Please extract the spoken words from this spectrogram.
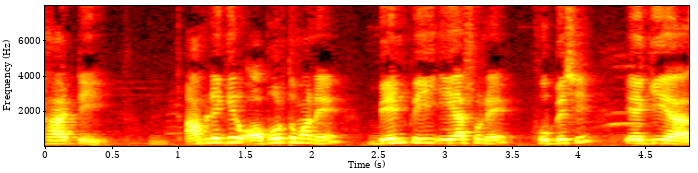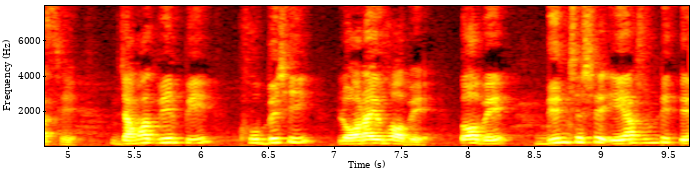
ঘাঁটি। আমলিগের অবর্তমানে বিএনপি এই আসনে খুব বেশি এগিয়ে আছে। জামাত বিএনপি খুব বেশি লড়াই হবে। তবে দিন শেষে এই আসনটিতে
